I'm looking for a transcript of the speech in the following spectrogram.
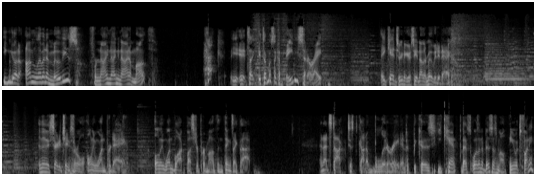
You can go to unlimited movies for nine ninety nine a month. Heck, it's like it's almost like a babysitter, right? Hey kids, you're gonna go see another movie today. And then they started changing the rule: only one per day, only one blockbuster per month, and things like that. And that stock just got obliterated because you can't. That wasn't a business model. You know what's funny?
